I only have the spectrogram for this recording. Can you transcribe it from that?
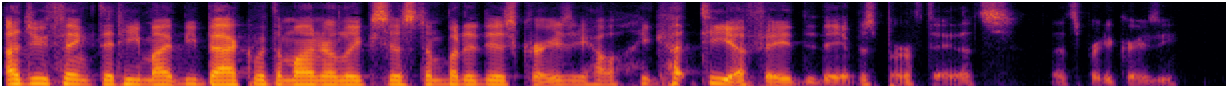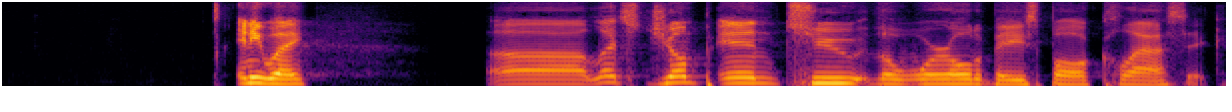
I do think that he might be back with the minor league system, but it is crazy how he got DFA'd the day of his birthday. That's that's pretty crazy. Anyway, uh, let's jump into the World Baseball Classic.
